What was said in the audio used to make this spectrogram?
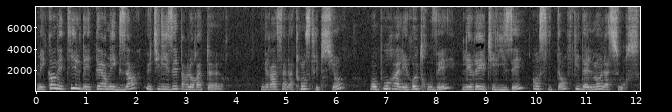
Mais qu'en est-il des termes exacts utilisés par l'orateur? Grâce à la transcription, on pourra les retrouver, les réutiliser en citant fidèlement la source.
